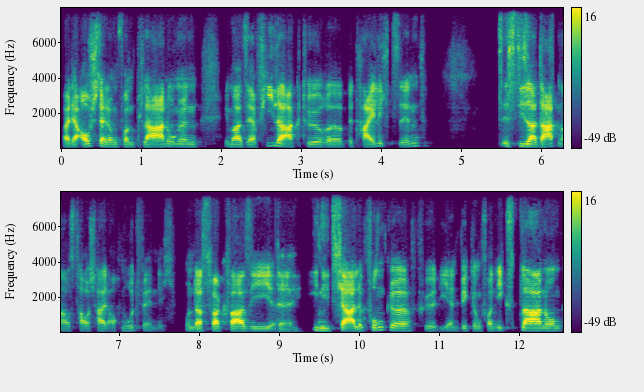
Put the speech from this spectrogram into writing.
bei der Aufstellung von Planungen immer sehr viele Akteure beteiligt sind, ist dieser Datenaustausch halt auch notwendig. Und das war quasi der initiale Funke für die Entwicklung von X-Planung.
